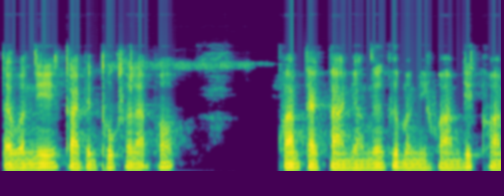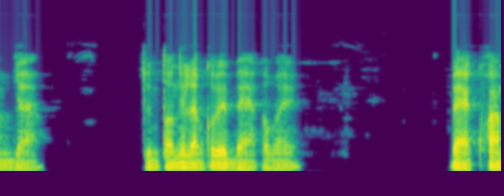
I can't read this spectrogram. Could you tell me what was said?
แต่วันนี้กลายเป็นทุกข์ซะแล้วเพราะความแตกต่างอย่างนึงคือมันมีความยึดความอยาก ถึงตอนนี้แหละมันก็ไปแบกเอาไว้ แบกความ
